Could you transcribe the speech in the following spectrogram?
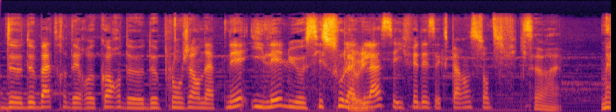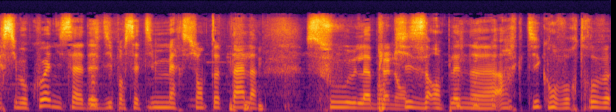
de, de battre des records de, de plongée en apnée, il est lui aussi sous la Ah oui. glace et il fait des expériences scientifiques. C'est vrai. Merci beaucoup Anissa Dadi pour cette immersion totale sous la banquise en pleine euh, Arctique. On vous retrouve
